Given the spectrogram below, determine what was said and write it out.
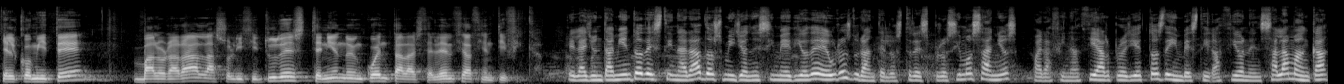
El comité valorará las solicitudes teniendo en cuenta la excelencia científica. El ayuntamiento destinará dos millones y medio de euros durante los tres próximos años para financiar proyectos de investigación en Salamanca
